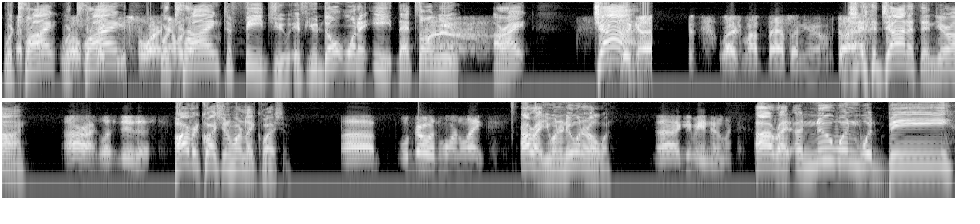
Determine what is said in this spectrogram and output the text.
We're That's trying fine. we're We'll- we'll trying these four and we're we're done. trying to feed you. If you don't want to eat, that's on you. All right? John. Good guy. Largemouth bass on your own. Go ahead. Jonathan, you're on. All right, let's do this. Harvard question, Horn Lake question. Uh, we'll go with Horn Lake. All right, you want a new one or an old one? Uh, give me a new one. All right, a new one would be...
